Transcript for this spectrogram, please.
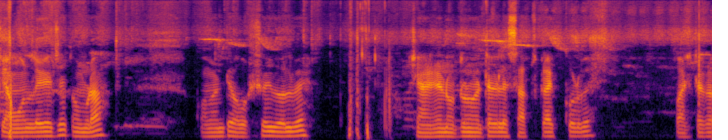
কেমন লেগেছে তোমরা কমেন্টে অবশ্যই বলবে। চ্যানেলে নতুন হয়ে গেলে সাবস্ক্রাইব করবে। পাঁচ টাকা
